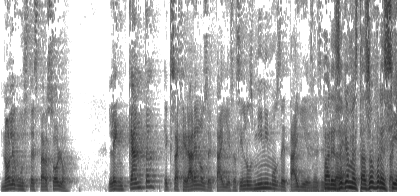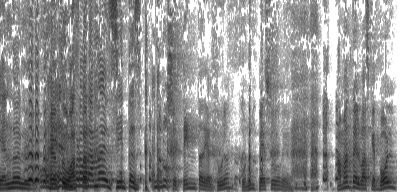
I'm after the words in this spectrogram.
No le gusta estar solo. Le encanta exagerar en los detalles, así en los mínimos detalles. Necesita Parece que me estás ofreciendo en, un basta. programa de citas. 1.70 de altura, con un peso de... Amante del básquetbol,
